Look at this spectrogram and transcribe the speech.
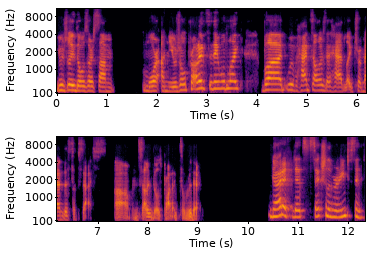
Usually those are some more unusual products that they would like but we've had sellers that had like tremendous success um, in selling those products over there. Got it. That's actually very interesting.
